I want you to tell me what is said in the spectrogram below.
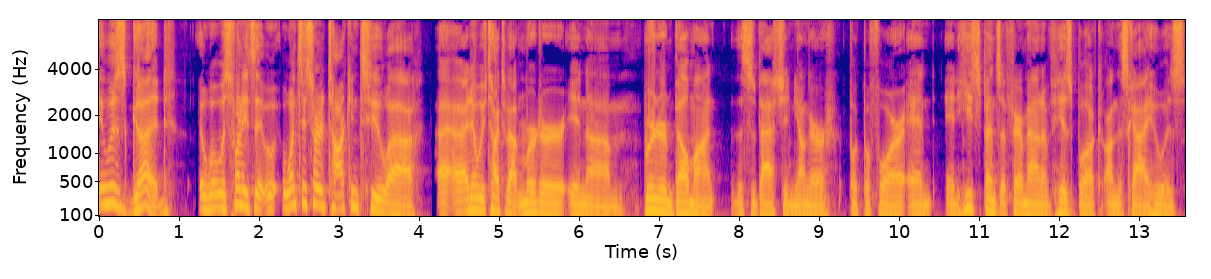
it was good. what was funny is that once they started talking to, uh, I, know we've talked about murder in um, Murder in Belmont, the Sebastian Junger book before, and and he spends a fair amount of his book on this guy who was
